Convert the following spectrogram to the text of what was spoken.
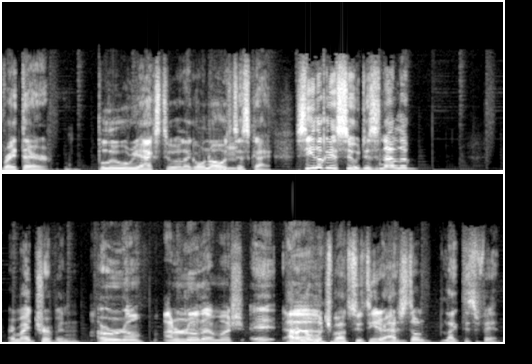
right there, Blue reacts to it like, "Oh no, it's Mhm. this guy." See, look at his suit. Does it not look? Or am I tripping? I don't know. I don't know that much. It, I don't know uh, much about suits either. I just don't like this fit.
